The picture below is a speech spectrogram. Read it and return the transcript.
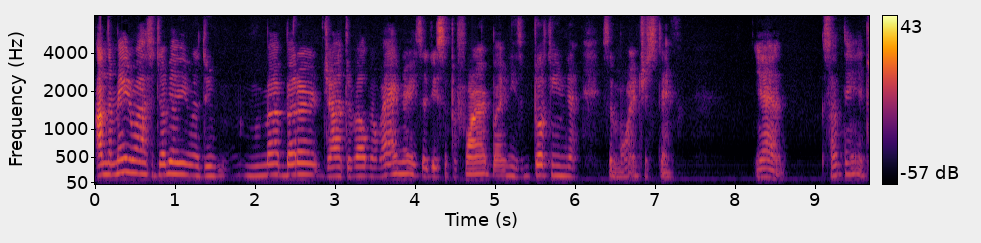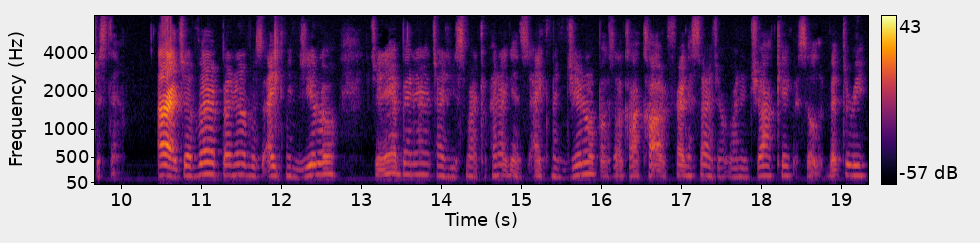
on the main roster, WWE will do much better job developing Wagner. He's a decent performer, but he's booking some more interesting. Yeah, something interesting. Alright, Javier Bernal versus Ikemen Jiro. Javier Bernal tried to be smart competitor against Ikemen Jiro, but got caught with Frankenstein to a running drop kick, so the victory.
